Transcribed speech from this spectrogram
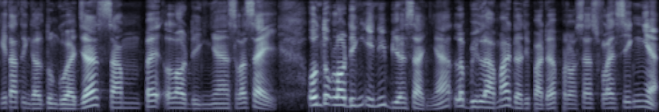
Kita tinggal tunggu aja sampai loadingnya selesai. Untuk loading ini biasanya lebih lama daripada proses flashingnya.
